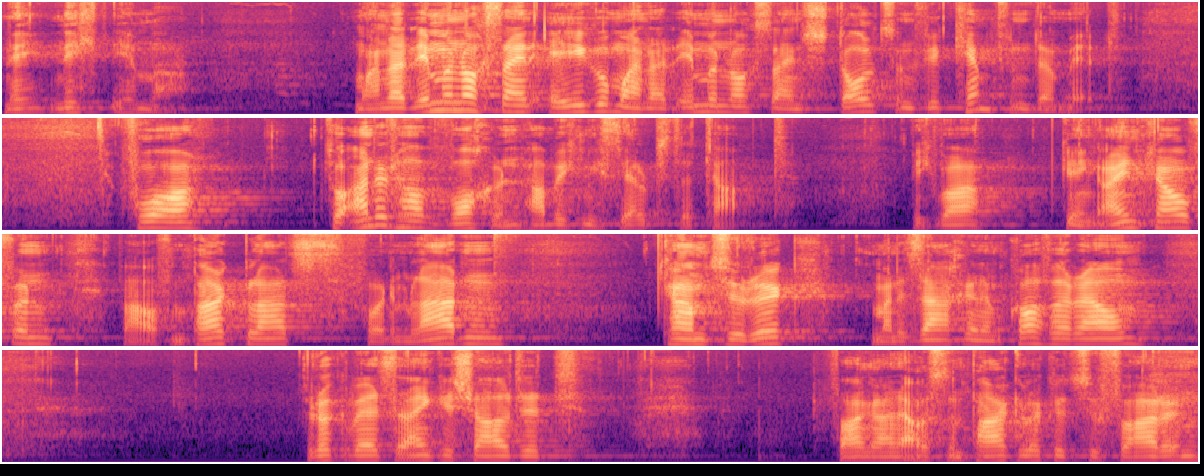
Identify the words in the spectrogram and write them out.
Nee, nicht immer. Man hat immer noch sein Ego, man hat immer noch seinen Stolz und wir kämpfen damit. Vor so anderthalb Wochen habe ich mich selbst ertappt. Ich war, ging einkaufen, war auf dem Parkplatz vor dem Laden, kam zurück, meine Sachen im Kofferraum, rückwärts eingeschaltet, fange an aus dem Parklücke zu fahren.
